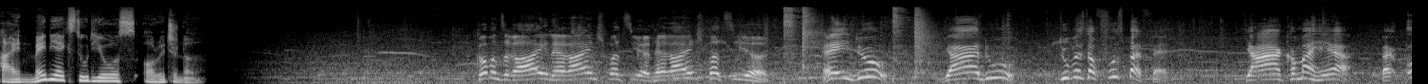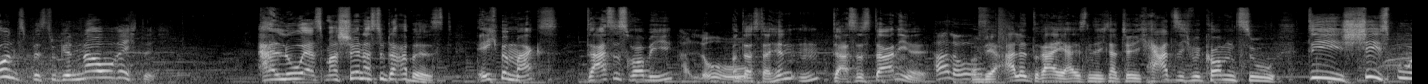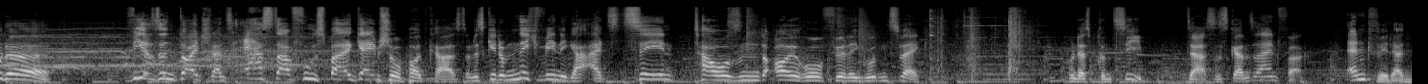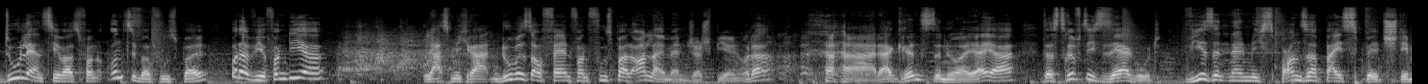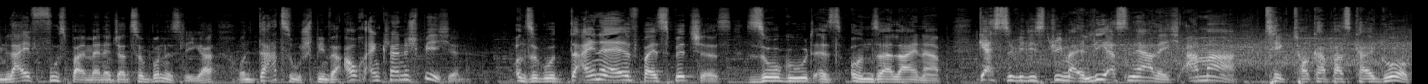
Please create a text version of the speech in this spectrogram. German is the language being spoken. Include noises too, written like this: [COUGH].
Ein Maniac Studios Original. Kommen Sie rein, hereinspaziert, hereinspaziert. Hey du! Ja, du! Du bist doch Fußballfan. Ja, komm mal her. Bei uns bist du genau richtig. Hallo, erstmal schön, dass du da bist. Ich bin Max, das ist Robby. Hallo. Und das da hinten, das ist Daniel. Hallo. Und wir alle drei heißen dich natürlich herzlich willkommen zu Die Schießbude. Wir sind Deutschlands erster Fußball-Game-Show-Podcast und es geht um nicht weniger als 10.000 Euro für den guten Zweck. Und das Prinzip, das ist ganz einfach. Entweder du lernst hier was von uns über Fußball oder wir von dir. Lass mich raten, du bist auch Fan von Fußball-Online-Manager-Spielen, oder? [LAUGHS] Haha, da grinst du nur, ja, ja. Das trifft sich sehr gut. Wir sind nämlich sponsored bei Spitch, dem Live-Fußballmanager zur Bundesliga. Und dazu spielen wir auch ein kleines Spielchen. Und so gut deine Elf bei Spitch ist, so gut ist unser Line-Up. Gäste wie die Streamer Elias Nerlich, Amar, TikToker Pascal Gurk,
